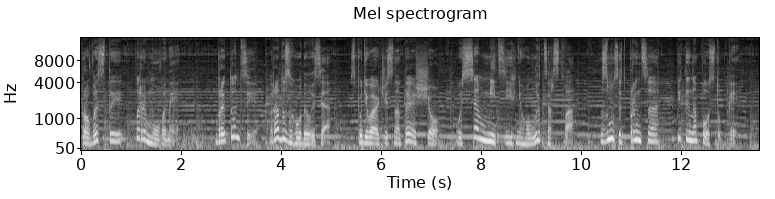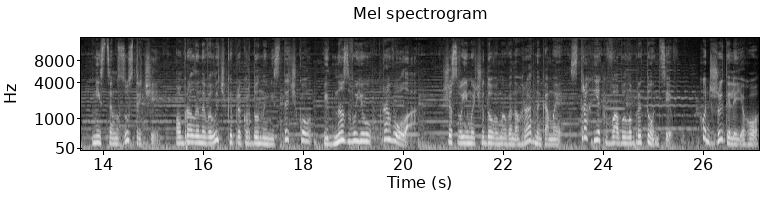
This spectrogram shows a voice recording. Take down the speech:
провести перемовини. Бретонці радо згодилися, сподіваючись на те, що уся міць їхнього лицарства змусить принца піти на поступки. Місцем зустрічі обрали невеличке прикордонне містечко під назвою Равола, що своїми чудовими виноградниками страх як вабило бретонців, хоч жителі його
